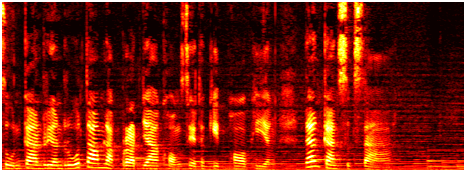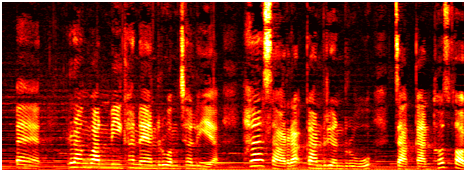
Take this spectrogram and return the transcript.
ศูนย์การเรียนรู้ตามหลักปรัชญาของเศรษฐกิจพอเพียง ด้านการศึกษา 8. รางวัลมีคะแนนรวมเฉลี่ย 5 สาระการเรียนรู้ จากการทดสอบ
